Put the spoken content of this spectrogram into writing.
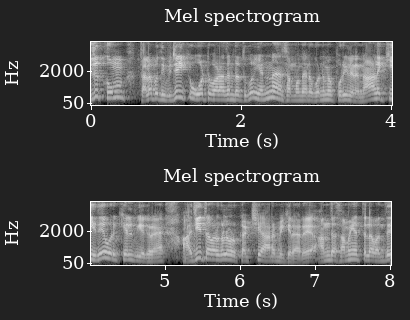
இதுக்கும் தளபதி விஜய்க்கு ஓட்டு வராதுன்றதுக்கும் என்ன சம்மந்தம் எனக்கு ஒன்றுமே புரியல. நாளைக்கு இதே ஒரு கேள்வி கேட்குறேன் அஜித் அவர்கள் ஒரு கட்சி ஆரம்பிக்கிறாரு. அந்த சமயத்தில் வந்து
